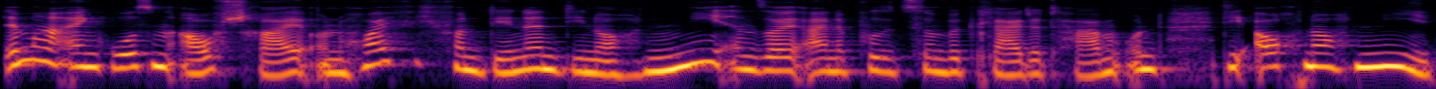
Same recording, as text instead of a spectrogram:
immer einen großen Aufschrei und häufig von denen, die noch nie in so eine Position bekleidet haben und die auch noch nie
